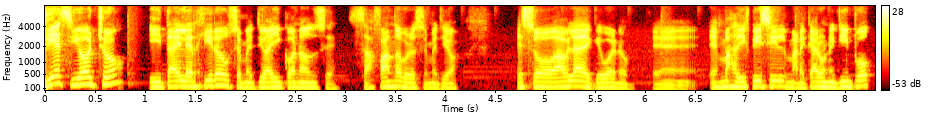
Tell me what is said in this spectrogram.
18. Y Tyler Hero se metió ahí con 11. Zafando, pero se metió. Eso habla de que, bueno, eh, es más difícil marcar un equipo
